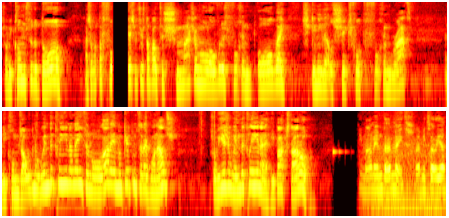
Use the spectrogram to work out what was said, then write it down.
So he comes to the door. I said, what the fuck is this? We're just about to smash him all over his fucking hallway. Skinny little six foot fucking rat. And he comes out with him a window cleaner, mate, and all that. I'm give them to everyone else. So he is a window cleaner. He backs that up. He man, him dead, mate. Let me tell you.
